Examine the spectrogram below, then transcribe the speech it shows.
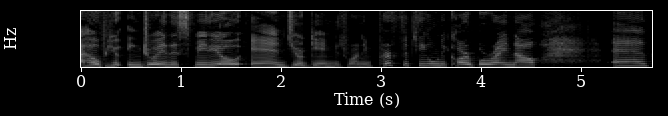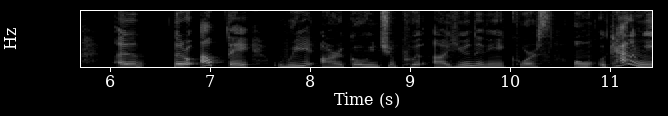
I hope you enjoy this video and your game is running perfectly on the cardboard right now. And a little update, we are going to put a Unity course on Academy.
